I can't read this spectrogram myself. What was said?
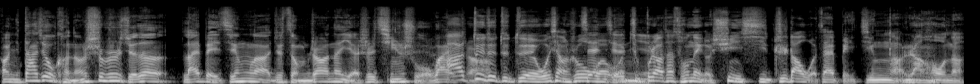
哦，你大舅可能是不是觉得来北京了，就怎么着，那也是亲属外啊，甥对对对对，我想说我我就不知道他从哪个讯息知道我在北京呢，然后呢，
